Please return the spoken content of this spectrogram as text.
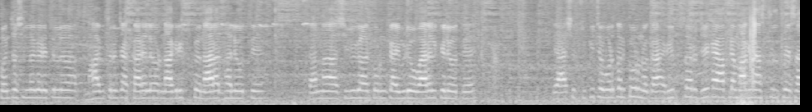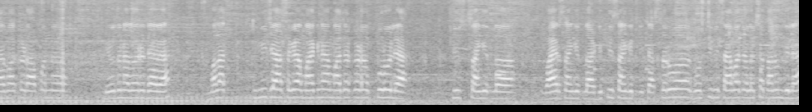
पंचशीलनगर येथील महावितरणच्या कार्यालयावर नागरिक नाराज झाले होते. त्यांना शिबिगाळ करून काही व्हिडिओ व्हायरल केले होते. ते असे चुकीचे वर्तन करू नका. रीतसर जे काय आपल्या मागण्या असतील ते साहेबाकडं आपण निवेदनाद्वारे द्याव्या. मला तुम्ही ज्या सगळ्या मागण्या माझ्याकडं पुरवल्या फ्यूज सांगितलं वायर सांगितला डी पी सांगितली त्या सर्व गोष्टी मी साहेबाच्या लक्षात आणून दिल्या.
